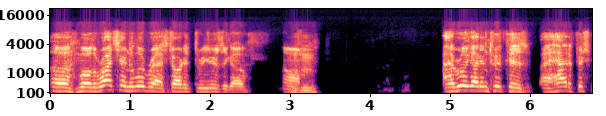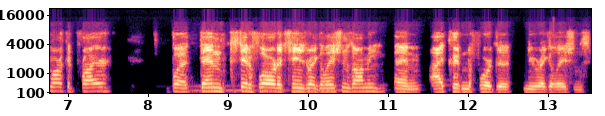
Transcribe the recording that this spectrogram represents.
Uh, well, the ride share and delivery I started three years ago. Um, Mhm. I really got into it because I had a fish market prior, but then the state of Florida changed regulations on me, and I couldn't afford the new regulations.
